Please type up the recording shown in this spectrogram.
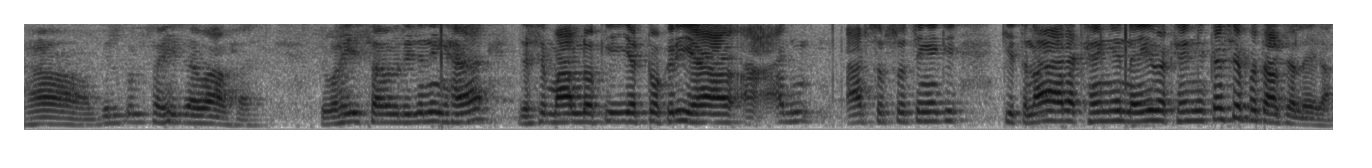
हाँ बिल्कुल सही जवाब है। तो वही सब रीजनिंग है। जैसे मान लो कि ये टोकरी है आदमी- आप सब सोचेंगे कि कितना रखेंगे नहीं रखेंगे कैसे पता चलेगा?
